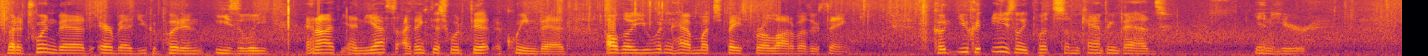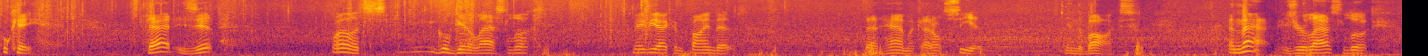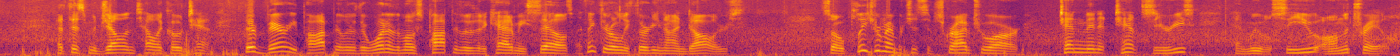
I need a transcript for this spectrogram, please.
but a twin bed airbed you could put in easily. And I and yes, I think this would fit a queen bed, although you wouldn't have much space for a lot of other things. Could you could easily put some camping pads in here. Okay, that is it. Well, let's go get a last look. Maybe I can find that that hammock. I don't see it in the box. And that is your last look at this Magellan Tellico tent. They're very popular. They're one of the most popular that Academy sells. I think they're only $39. So please remember to subscribe to our 10 minute tent series and we will see you on the trail.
